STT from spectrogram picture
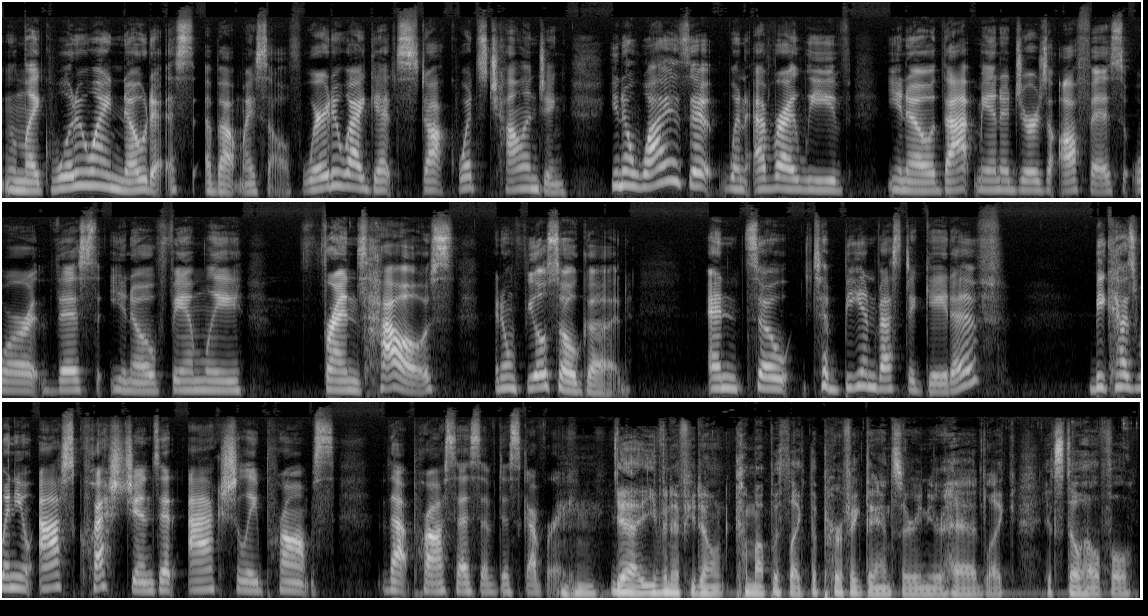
And like, what do I notice about myself? Where do I get stuck? What's challenging? You know, why is it whenever I leave, you know, that manager's office or this, you know, family friend's house, I don't feel so good? And so to be investigative, because when you ask questions, it actually prompts that process of discovery. Mm-hmm. Yeah, even if you don't come up with like the perfect answer in your head, like it's still helpful.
